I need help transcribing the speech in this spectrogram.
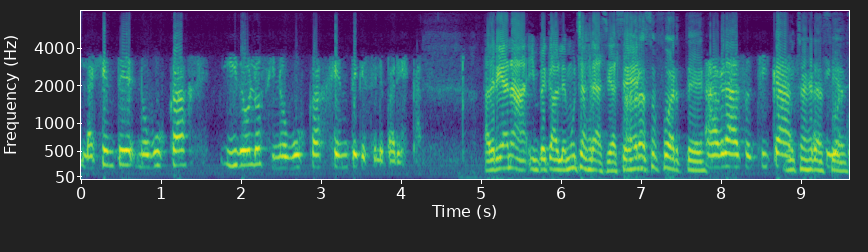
la gente no busca ídolos, sino busca gente que se le parezca. Adriana, impecable, muchas gracias. ¿eh? Abrazo fuerte. Abrazo, chicas. Muchas gracias.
